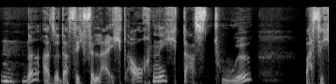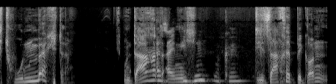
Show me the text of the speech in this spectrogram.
Mhm. Ne? Also, dass ich vielleicht auch nicht das tue, was ich tun möchte. Und da hat also, eigentlich mhm, okay. die Sache begonnen,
